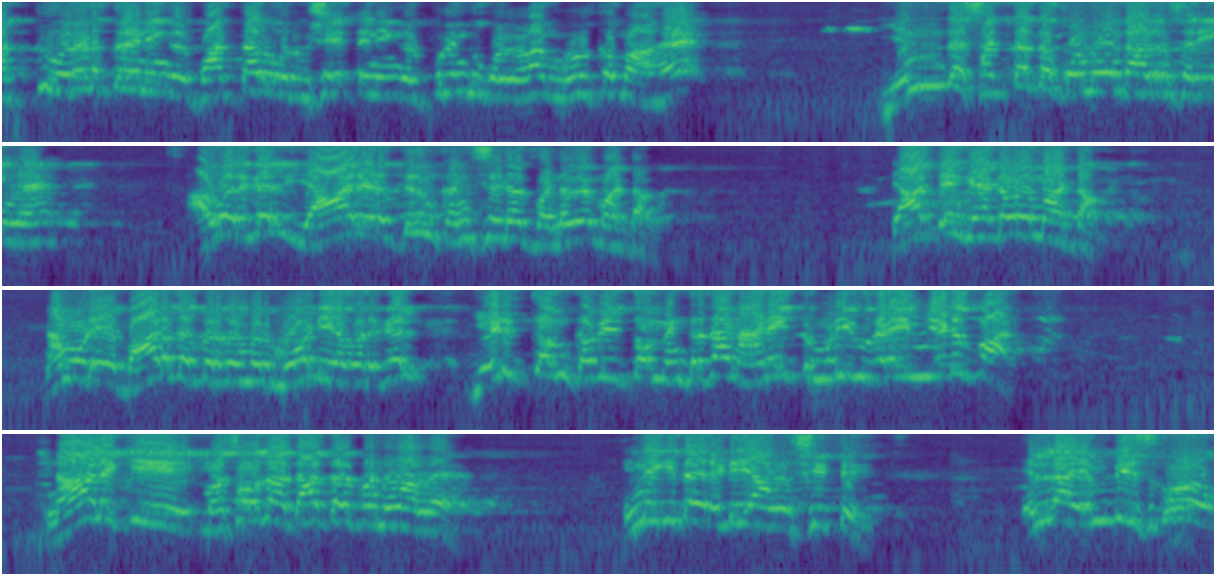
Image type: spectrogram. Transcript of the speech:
பத்து வருடத்துல நீங்கள் பார்த்தால் ஒரு விஷயத்தை நீங்கள் புரிந்து கொள்ளலாம். நுணுக்கமாக எந்த சட்டத்தை கொண்டு வந்தாலும் சரிங்க. அவர்கள் யாரிடத்திலும் கன்சிடர் பண்ணவே மாட்டாங்க. யார்ட்டையும் கேட்கவே மாட்டான் நம்முடைய பாரத பிரதமர் மோடி அவர்கள் எடுத்தோம் கவிழ்த்தோம் என்றுதான் அனைத்து முடிவுகளையும் எடுப்பார். நாளைக்கு மசோதா தாக்கல் பண்ணுவாங்க. இன்னைக்கு தான் ரெடி ஆகும் சீட்டு எல்லா எம்பிஸ்க்கும்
